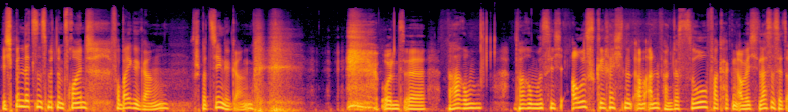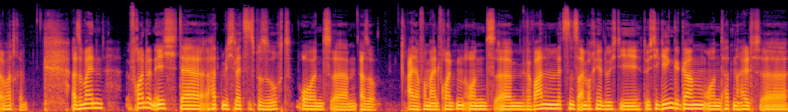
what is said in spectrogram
ich bin letztens mit einem Freund vorbeigegangen, spazieren gegangen. Und äh, warum, warum muss ich ausgerechnet am Anfang das so verkacken? Aber ich lasse es jetzt einmal drin. Also mein Freund und ich, der hat mich letztens besucht und ähm, also einer von meinen Freunden und ähm, wir waren letztens einfach hier durch die durch die Gegend gegangen und hatten halt äh,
